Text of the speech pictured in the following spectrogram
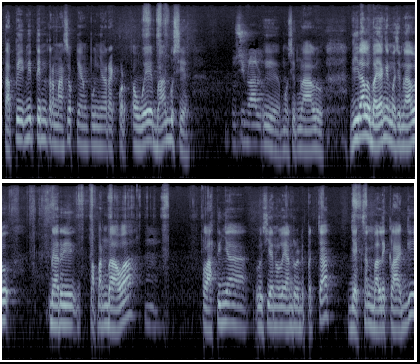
Tapi ini tim termasuk yang punya record away bagus ya. musim lalu. Iya musim lalu. Gila lo bayangin musim lalu dari papan bawah Hmm. pelatihnya Luciano Leandro dipecat, Jackson balik lagi,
